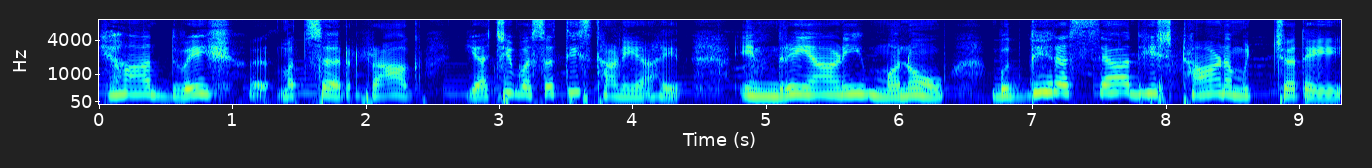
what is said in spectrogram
ह्या द्वेष मत्सर राग याची वसती स्थानी आहे. आहेत. इंद्रियाणी मनो बुद्धिरस्याधिष्ठान मुच्यते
